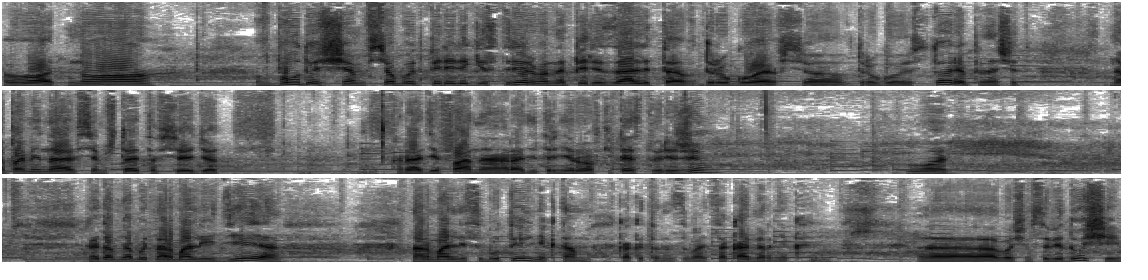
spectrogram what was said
Вот, но в будущем все будет перерегистрировано, перезалито в другое, все в другую историю. Значит, напоминаю всем, что это все идет ради фана, ради тренировки, тестовый режим. Вот. Когда у меня будет нормальная идея, нормальный собутыльник, там, как это называется, камерник, э, в общем, соведущий,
